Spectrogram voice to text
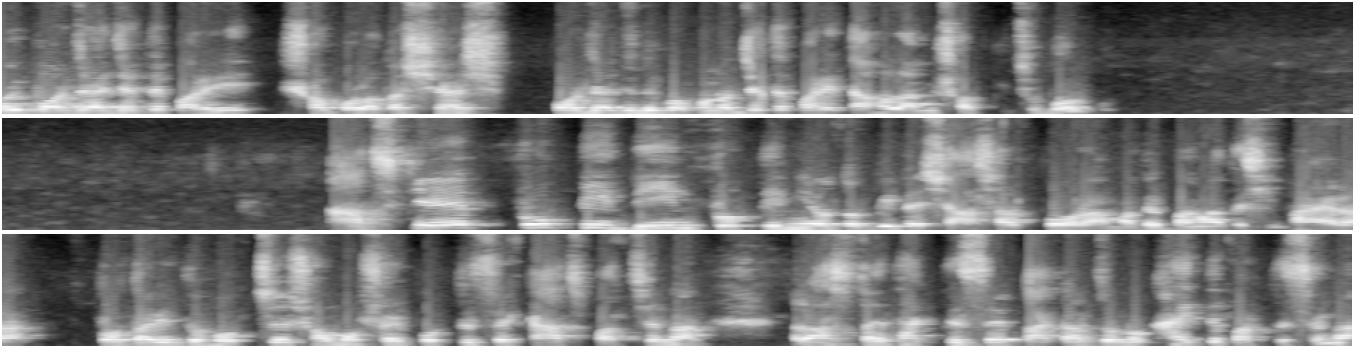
ওই পর্যায়ে যেতে পারি, সফলতা শেষ পর্যায়ে যদি কখনো যেতে পারি, তাহলে আমি সবকিছু বলব। আজকে প্রতিদিন প্রতিনিয়ত বিদেশে আসার পর আমাদের বাংলাদেশি ভাইয়েরা প্রতারিত হচ্ছে, সমস্যায় পড়তেছে, কাজ পাচ্ছে না, রাস্তায় থাকতেছে, টাকার জন্য খাইতে পারতেছে না।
